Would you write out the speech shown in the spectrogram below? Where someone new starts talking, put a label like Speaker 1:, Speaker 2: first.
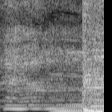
Speaker 1: And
